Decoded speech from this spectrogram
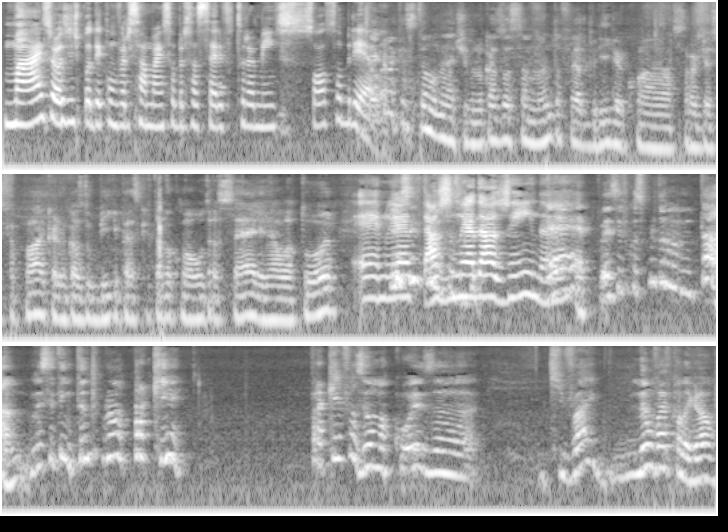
mais pra gente poder conversar mais sobre essa série futuramente, só sobre É ela. aquela questão, né? Tipo, no caso da Samantha foi a briga com a Sarah Jessica Parker, no caso do Big parece que ele tava com uma outra série, né? O ator. É, não ia, você fica a- essas não ia dar agenda, né? É, aí você ficou se perguntando, tá, mas você tem tanto problema, pra quê? Pra que fazer uma coisa que vai. não vai ficar legal?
